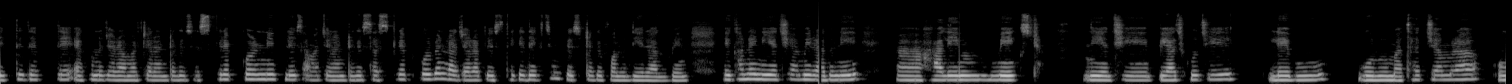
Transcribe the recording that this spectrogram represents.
দেখতে দেখতে এখনও যারা আমার চ্যানেলটাকে সাবস্ক্রাইব করেনি প্লিজ আমার চ্যানেলটাকে সাবস্ক্রাইব করবেন। আর যারা পেজ থেকে দেখছেন, পেজটাকে ফলো দিয়ে রাখবেন। এখানে নিয়েছি আমি রাঁধুনি হালিম মিক্সড। নিয়েছি পেঁয়াজ কুচি, লেবু, গরুর মাথার চামড়া ও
